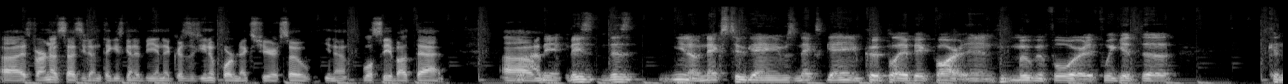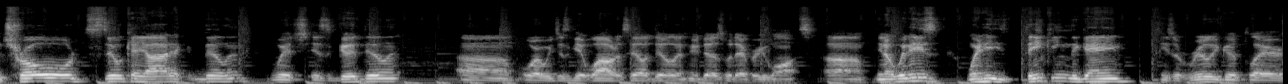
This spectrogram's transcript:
uh, as Verno says, he doesn't think he's going to be in a Grizzlies uniform next year. So you know, we'll see about that. Um, I mean, these this you know next two games, next game could play a big part in moving forward. If we get the controlled, still chaotic Dillon, which is good Dillon, um, or we just get wild as hell Dillon, who does whatever he wants. Um, you know, when he's when he's thinking the game, he's a really good player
